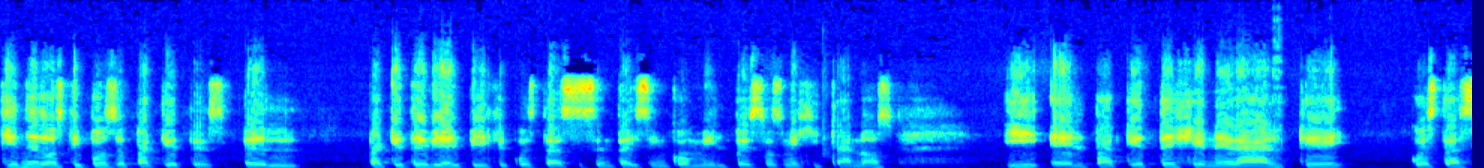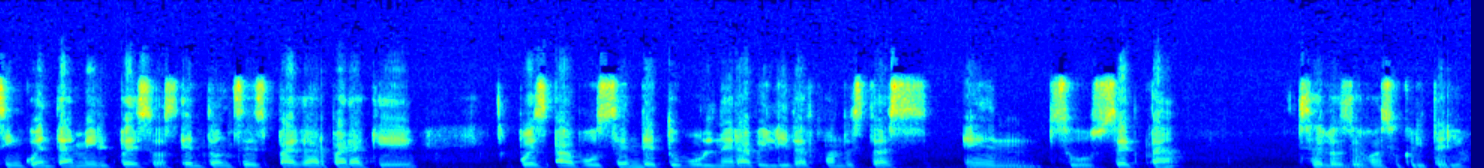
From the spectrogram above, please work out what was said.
Tiene dos tipos de paquetes. El paquete VIP que cuesta 65 mil pesos mexicanos y el paquete general que cuesta 50 mil pesos. Entonces, pagar para que pues abusen de tu vulnerabilidad cuando estás en su secta, se los dejo a su criterio.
